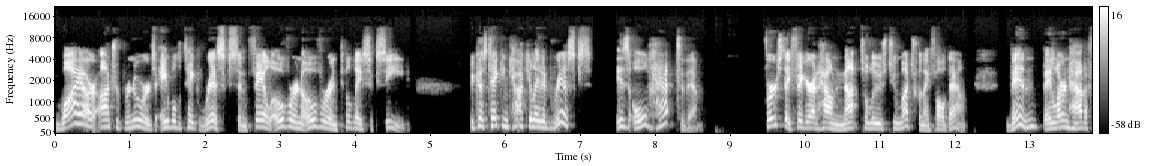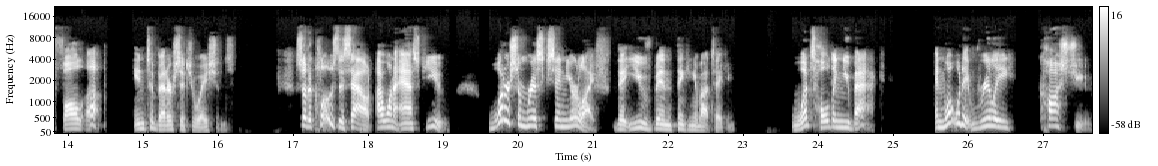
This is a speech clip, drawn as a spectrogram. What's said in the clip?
Why are entrepreneurs able to take risks and fail over and over until they succeed? Because taking calculated risks is old hat to them. First, they figure out how not to lose too much when they fall down. Then they learn how to fall up into better situations. So, to close this out, I want to ask you what are some risks in your life that you've been thinking about taking? What's holding you back? And what would it really cost you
